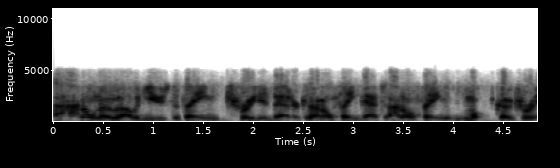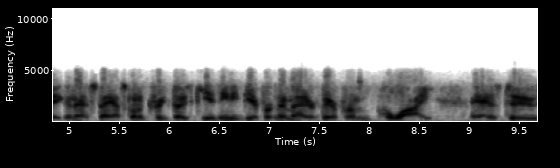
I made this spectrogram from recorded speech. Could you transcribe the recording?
I don't know. I would use the thing treated better because I don't think that's. I don't think Coach Richt and that staff's going to treat those kids any different, no matter if they're from Hawaii, as to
